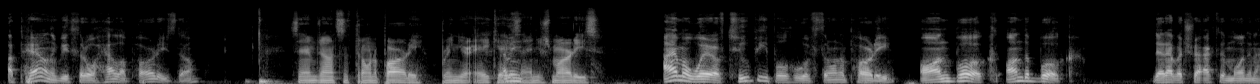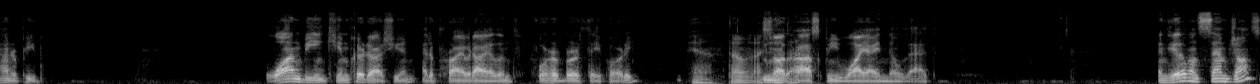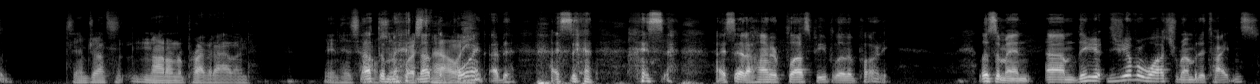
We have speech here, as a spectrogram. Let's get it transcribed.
Apparently, we throw hella parties though. Sam Johnson's throwing a party. Bring your AKs mean- and your Smarties. I'm aware of two people who have thrown a party on book on the book that have attracted more than 100 people. One being Kim Kardashian at a private island for her birthday party. Yeah, that was, I Do not that. ask me why I know that. And the other one's Sam Johnson. Sam Johnson not on a private island in his Not house the in West not Valley. the point. I, I said, I said, I said 100 plus people at a party. Listen, man. Um, did you, did you ever watch Remember the Titans?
